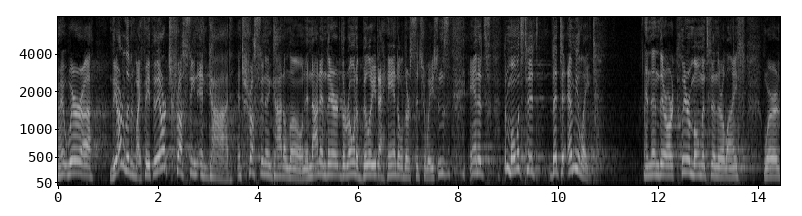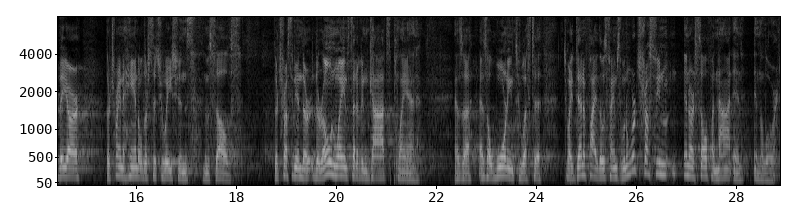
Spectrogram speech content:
right, where uh, they are living by faith. They are trusting in God and trusting in God alone and not in their, their own ability to handle their situations. And it's there are moments to, that to emulate. And then there are clear moments in their life where they are they're trying to handle their situations themselves. They're trusting in their, their own way instead of in God's plan. As a, as a warning to us to, to identify those times when we're trusting in ourselves and not in, in the Lord.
